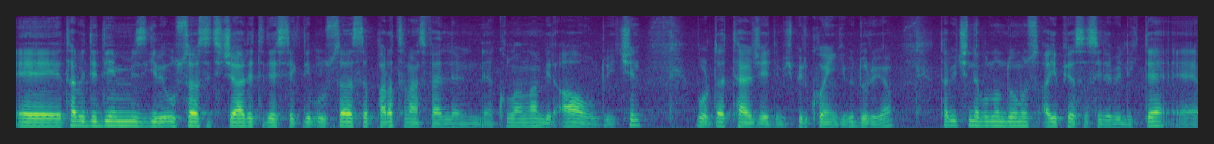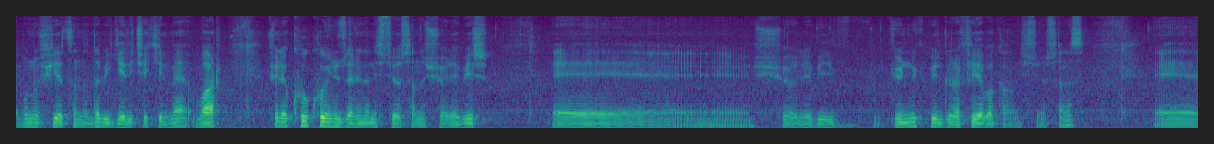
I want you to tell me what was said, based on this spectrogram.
E, Tabi dediğimiz gibi uluslararası ticareti destekleyip uluslararası para transferlerinde kullanılan bir ağ olduğu için burada tercih edilmiş bir coin gibi duruyor. Tabi içinde bulunduğumuz ayı piyasası ile birlikte e, bunun fiyatında da bir geri çekilme var. Şöyle KuCoin üzerinden istiyorsanız şöyle bir e, şöyle bir günlük bir grafiğe bakalım istiyorsanız. E,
